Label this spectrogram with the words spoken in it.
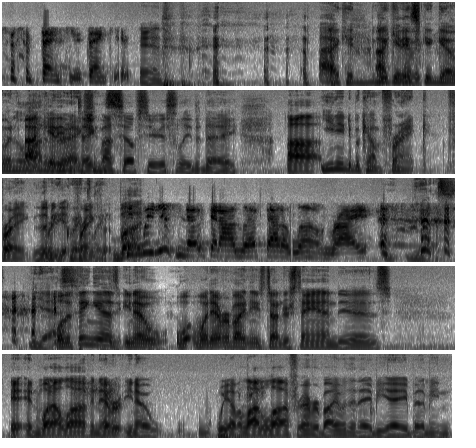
thank you, thank you. And I could, I could this even, could go in a lot of things. I can't even take myself seriously today. Uh, you need to become Frank. Frank. Let me get quickly. Frank. But, Can we just note that I left that alone, right? yes. Yes. Well, the thing is, you know, what, what everybody needs to understand is, and what I love, and ever, you know, we have a lot of love for everybody within ABA, but I mean,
